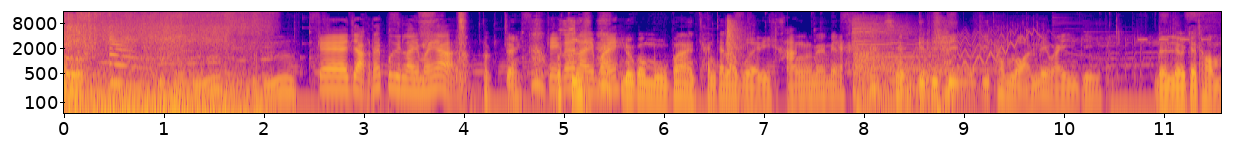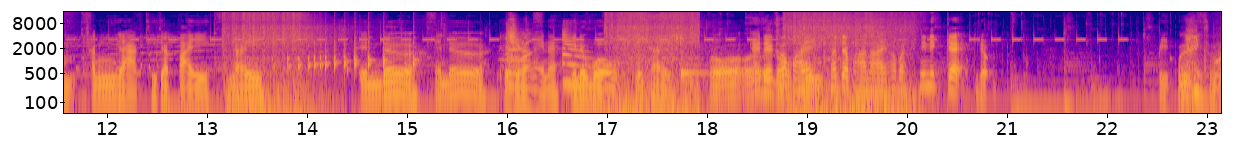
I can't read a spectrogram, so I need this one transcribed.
อื้อหือ แกอยากได้ปืนอะไรไหมอะ ตกใจแกอยากได้อะไรไหม นึกว่าหมู่บ้านฉันจะระเบิดอีกครั้งแล้วนะเนี่ย เสียงติ๊ดติ๊ดติ๊ดเมื่อกี้ทำหลอนไม่ไหวจริงๆ เร็วๆจะทอม ฉันอยากที่จะไปใน Ender Ender Ender อะไรนะ Ender World ไม่ใช่โอ้โอ้โอ้แกเดินเข้าไป โลกถ้าจะพานายเข้าไป นี่นี่แก เดี๋ยว ปิดผมเฮ้ยแม่งทำไม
